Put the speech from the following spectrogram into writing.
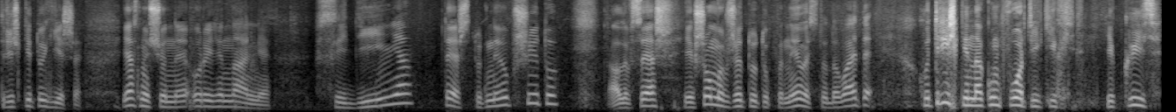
трішки тугіше. Ясно, що не оригінальні сидіння, теж тут не обшито. Але все ж, якщо ми вже тут опинились, то давайте хоч трішки на комфорт яких, якийсь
